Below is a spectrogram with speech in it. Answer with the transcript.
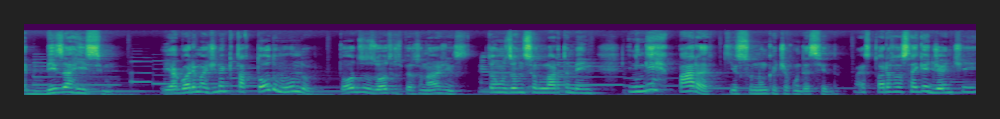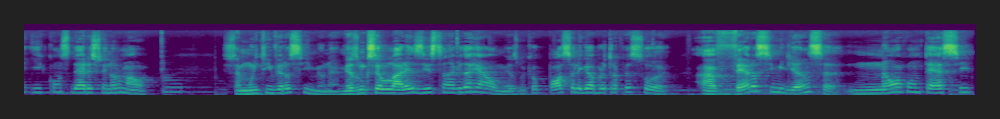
É bizarríssimo. E agora imagina que tá todo mundo, todos os outros personagens, estão usando celular também. E ninguém repara que isso nunca tinha acontecido. A história só segue adiante e considera isso normal. Isso é muito inverossímil, né? Mesmo que o celular exista na vida real, mesmo que eu possa ligar para outra pessoa. A verossimilhança não acontece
